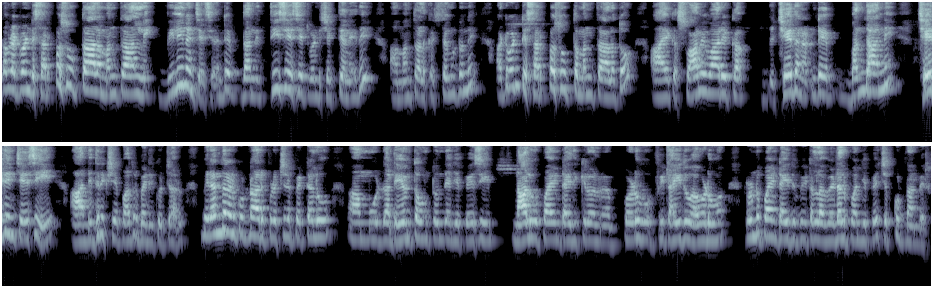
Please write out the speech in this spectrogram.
కాబట్టి అటువంటి సర్పసూక్తాల మంత్రాలని విలీనం చేసి అంటే దాన్ని తీసేసేటువంటి శక్తి అనేది ఆ మంత్రాలు ఖచ్చితంగా ఉంటుంది. అటువంటి సర్పసూక్త మంత్రాలతో ఆ యొక్క స్వామివారి యొక్క ఛేదన అంటే బంధాన్ని ఛేదించేసి ఆ నిధి నిక్షేపాదులు బయటకు వచ్చారు. మీరందరూ అనుకుంటున్నారు ఇప్పుడు వచ్చిన పెట్టెలు మూడు అంటే ఎంత ఉంటుంది అని చెప్పేసి నాలుగు పాయింట్ ఐదు కిలోల పొడవు ఫీట్ ఐదు అవడు రెండు పాయింట్ ఐదు మీటర్ల వెడల్పు అని చెప్పేసి చెప్పుకుంటున్నారు మీరు.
